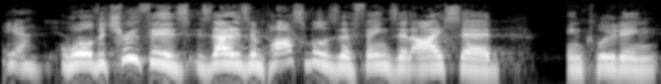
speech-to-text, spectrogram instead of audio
Yeah. Well, the truth is, is that as impossible as the things that I said, including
